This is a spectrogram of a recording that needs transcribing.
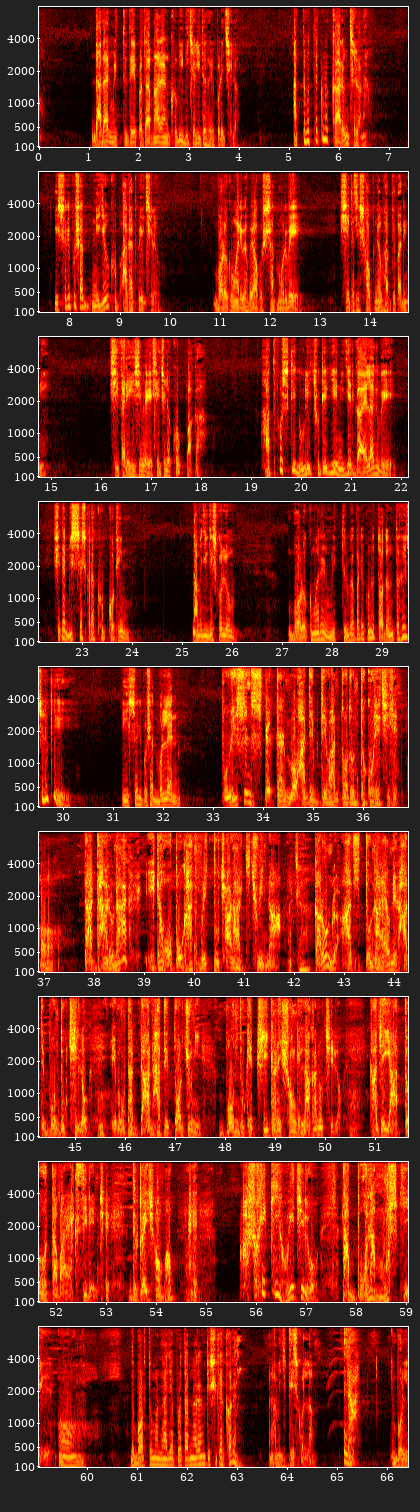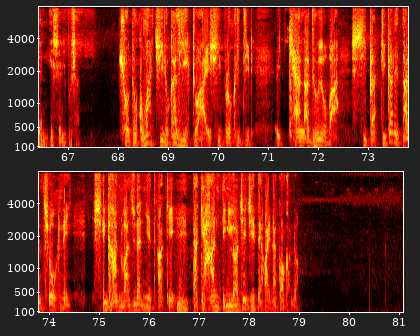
দাদার মৃত্যুতে প্রতাপ নারায়ণ খুবই বিচলিত হয়ে পড়েছিল। আত্মহত্যার কোনো কারণ ছিল না। ঈশ্বরী প্রসাদ নিজেও খুব আঘাত পেয়েছিল। বড় কুমার এভাবে অকস্মাৎ মরবে, সেটা সে স্বপ্নেও ভাবতে পারেনি। শিকারী হিসেবে সে ছিল খুব পাকা। হাত ফসকে গুলি ছুটে গিয়ে নিজের গায়ে লাগবে সেটা বিশ্বাস করা খুব কঠিন। আমি জিজ্ঞেস করলুম বড় কুমারের মৃত্যুর ব্যাপারে কোনো তদন্ত হয়েছিল কি? ঈশ্বরী প্রসাদ বললেন পুলিশ ইন্সপেক্টর মহাদেব দেওয়ান তদন্ত করেছিলেন। তার ধারণা এটা অপঘাত মৃত্যু ছাড়া আর কিছুই না। আচ্ছা। কারণ আদিত্য নারায়ণের হাতে বন্দুক ছিল এবং তার ডান হাতের তর্জনী বন্দুকের ট্রিগারের সঙ্গে লাগানো ছিল। কাজেই আত্মহত্যা বা অ্যাক্সিডেন্ট দুটোই সম্ভব। আসলে কি হয়েছিল তা বলা মুশকিল। বর্তমান রাজা প্রতাপ নারায়ণকে স্বীকার করেন? মানে আমি জিজ্ঞেস করলাম। না। বললেন ঈশ্বরী প্রসাদ। ছোট কুমার চিরকালই একটু আয়েসি প্রকৃতির। ওই খেলাধুলো বা শিকার টিকারে তার ঝোঁক নেই। সে গান বাজনা নিয়ে থাকে, তাকে হান্টিং লজে যেতে হয় না কখনো।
